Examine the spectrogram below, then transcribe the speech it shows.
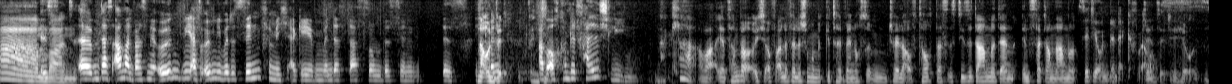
Armband. ähm, das Armband, was mir irgendwie, also irgendwie würde es Sinn für mich ergeben, wenn das das so ein bisschen ist. Ich Na, und könnt wenn- wenn aber auch komplett falsch liegen. Na klar, aber jetzt haben wir euch auf alle Fälle schon mal mitgeteilt, wer noch so im Trailer auftaucht. Das ist diese Dame, deren Instagram-Name, Seht ihr unten in der Quelle. den seht ihr hier unten.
